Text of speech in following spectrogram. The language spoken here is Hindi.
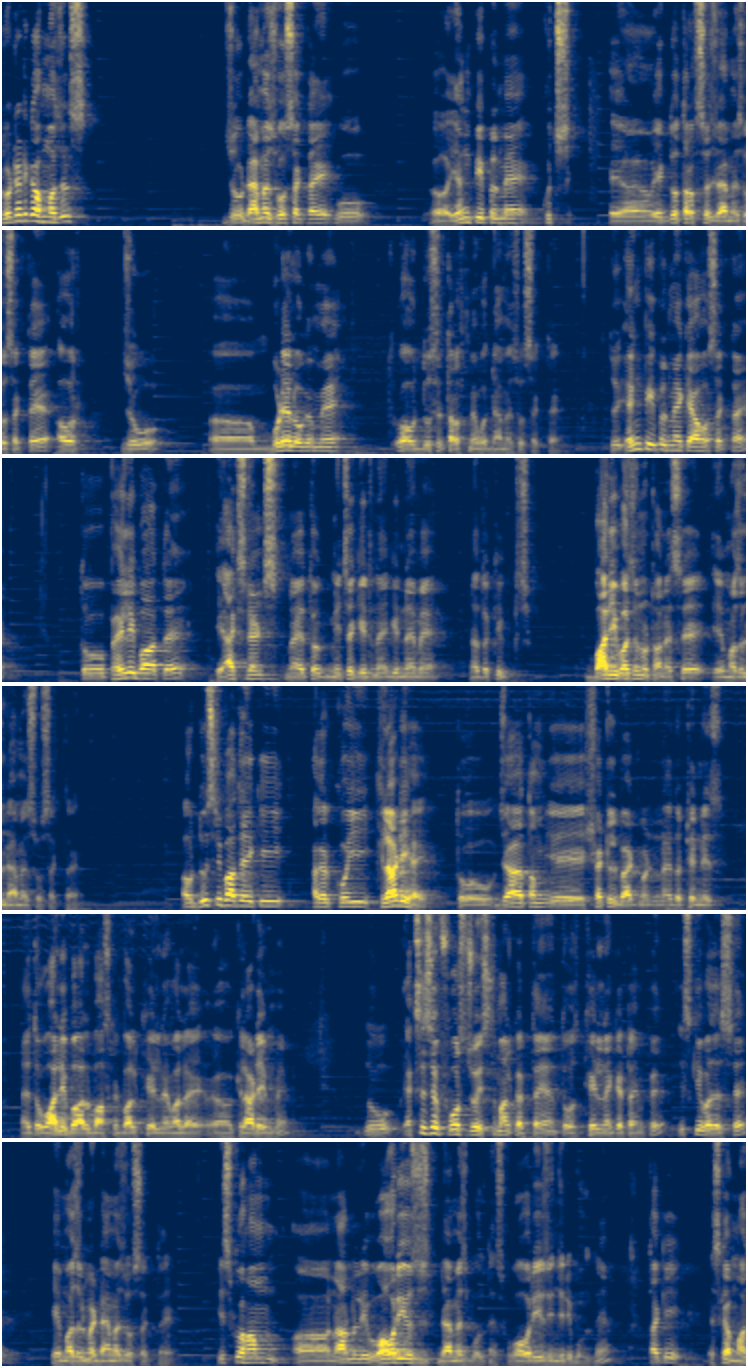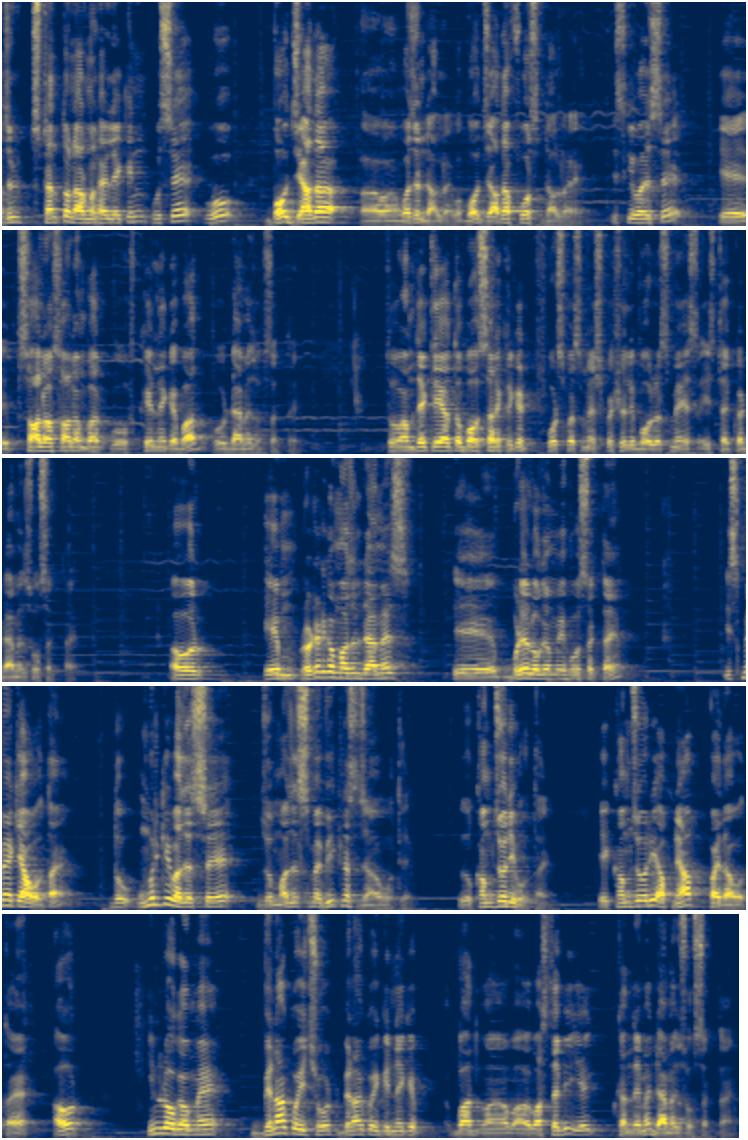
रोटेटिक ऑफ़ मजल्स जो डैमेज हो सकता है, वो यंग पीपल में कुछ एक दो तरफ़ से डैमेज हो सकते हैं और जो बूढ़े लोगों में और दूसरी तरफ़ में वो डैमेज हो सकता है। जो यंग पीपल में क्या हो सकता है? तो पहली बात है एक्सीडेंट्स नहीं तो नीचे गिरने गिरने में, न तो कि भारी वज़न उठाने से ये मज़ल डैमेज हो सकता है। और दूसरी बात है कि अगर कोई खिलाड़ी है तो ज़्यादातर ये शटल बैडमिंटन नहीं तो टेनिस नहीं तो वॉलीबॉल, बास्केटबॉल खेलने वाले खिलाड़ी में जो एक्सेसिव फोर्स जो इस्तेमाल करते हैं तो खेलने के टाइम पे इसकी वजह से ये मज़ल में डैमेज हो सकता है। इसको हम नॉर्मली ओवर यूज़ डैमेज बोलते हैं, इसको ओवर यूज़ इंजरी बोलते हैं, ताकि इसका मजल स्ट्रेंथ तो नॉर्मल है, लेकिन उससे वो बहुत ज़्यादा वज़न डाल रहा है वो बहुत ज़्यादा फोर्स डाल रहा है। इसकी वजह से ये सालों सालों पर वो खेलने के बाद वो डैमेज हो सकता है। तो हम देख लिया तो बहुत सारे क्रिकेट स्पोर्ट्स पर्सन में स्पेशली बॉलर्स में इस, टाइप का डैमेज हो सकता है। और ये रोटेट का मजल डैमेज ये बूढ़े लोगों में हो सकता है। इसमें क्या होता है? तो उम्र की वजह से जो मजल्स में वीकनेस जहाँ होती है जो कमज़ोरी होता है ये कमज़ोरी अपने आप पैदा होता है और इन लोगों में बिना कोई चोट बिना कोई गिरने के बाद वास्ते भी ये कंधे में डैमेज हो सकता है।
